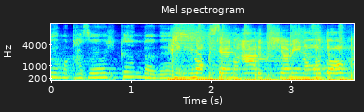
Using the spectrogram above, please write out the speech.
でも風邪をひくんだね。君の癖のあるくしゃみの音。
